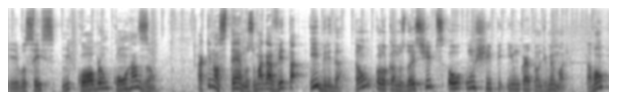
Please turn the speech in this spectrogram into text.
E aí vocês me cobram com razão. Aqui nós temos uma gaveta híbrida, então colocamos dois chips ou um chip e um cartão de memória, tá bom?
